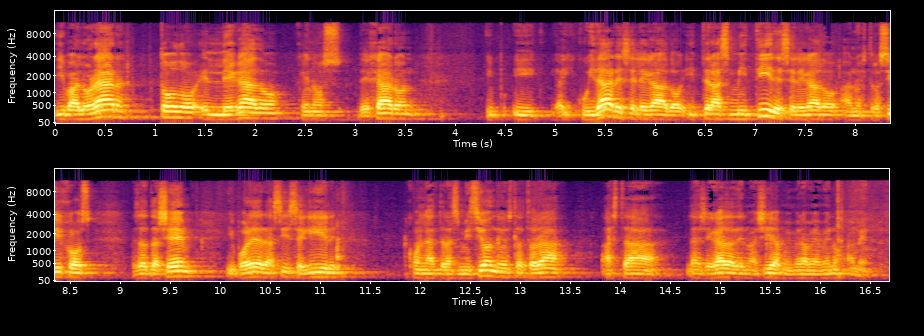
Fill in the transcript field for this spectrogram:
y valorar todo el legado que nos dejaron y, cuidar ese legado y transmitir ese legado a nuestros hijos, y poder así seguir con la transmisión de nuestra Torah hasta la llegada del Mashiach, primero amén.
